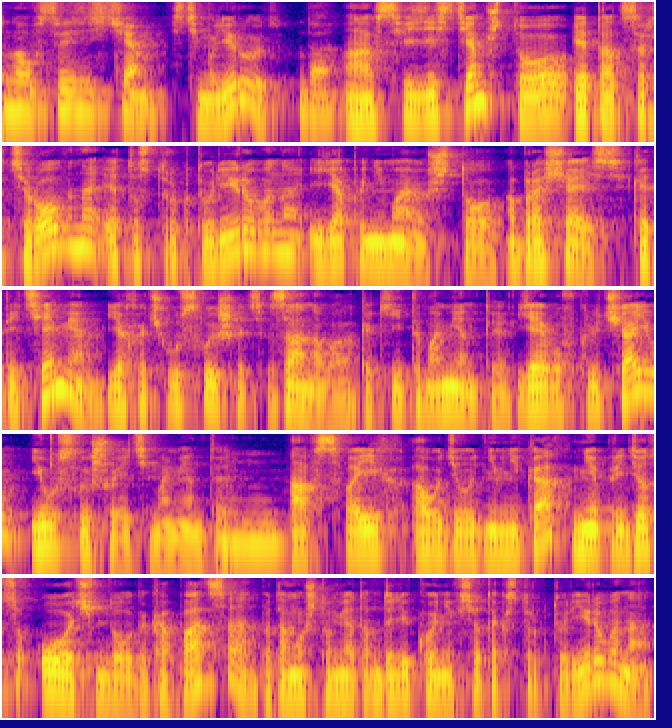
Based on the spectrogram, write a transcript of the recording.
Ну, в связи с чем? Стимулируют? Да. А в связи с тем, что это отсортировано, это структурировано, и я понимаю, что, обращаясь к этой теме, я хочу услышать заново какие-то моменты. Я его включаю и услышу эти моменты. Мгм. А в своих аудиодневниках мне придется очень долго копаться, потому что у меня там далеко не все так структурировано,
